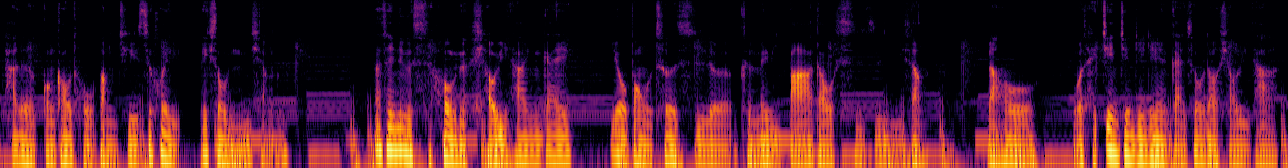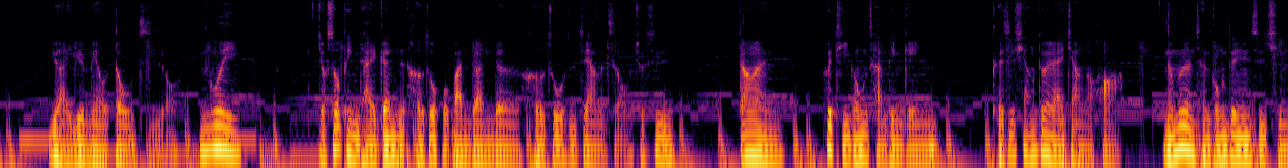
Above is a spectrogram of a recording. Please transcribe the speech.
它的广告投放其实是会被受影响的。那在那个时候呢，小李他应该又帮我测试了，可能 maybe 八到十支以上，然后我才渐渐渐渐的感受到小李他。越来越没有斗志哦，因为有时候平台跟合作伙伴端的合作是这样子哦，就是当然会提供产品给你，可是相对来讲的话，能不能成功这件事情，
